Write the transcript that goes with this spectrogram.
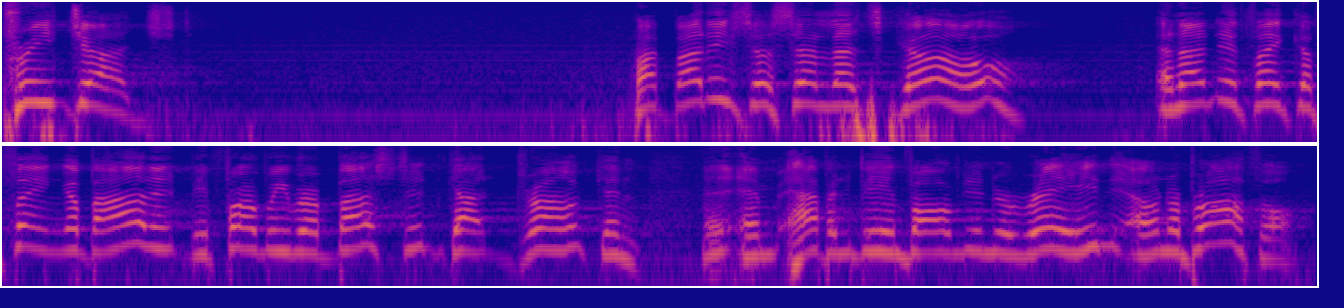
Prejudged. My buddies just said, let's go. And I didn't think a thing about it before we were busted, got drunk, and, and happened to be involved in a raid on a brothel.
